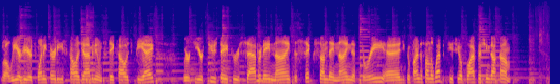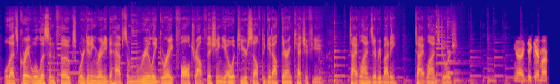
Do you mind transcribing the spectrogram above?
Well, we are here at 2030 East College Avenue in State College, PA. We're here Tuesday through Saturday, 9 to 6, Sunday, 9 to 3, and you can find us on the web at tcoflyfishing.com. Well, that's great. Well, listen, folks, we're getting ready to have some really great fall trout fishing. You owe it to yourself to get out there and catch a few. Tight lines, everybody. Tight lines, George. All right. Take care, Mark.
